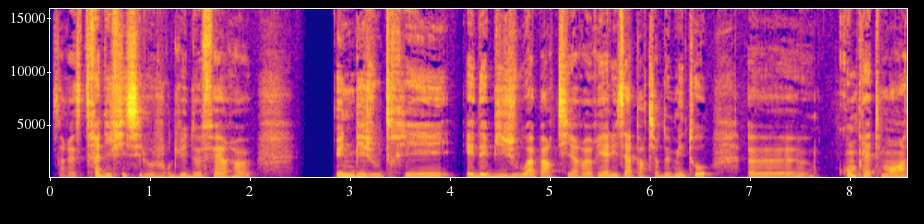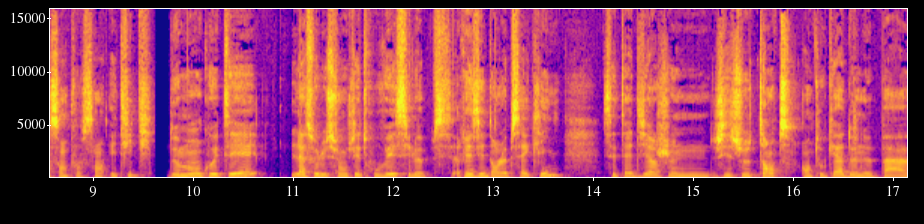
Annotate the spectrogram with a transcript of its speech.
Ça reste très difficile aujourd'hui de faire euh, une bijouterie et des bijoux à partir, réalisés à partir de métaux complètement à 100% éthiques. De mon côté, la solution que j'ai trouvée le, réside dans l'upcycling, c'est-à-dire je, je, tente en tout cas de ne pas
